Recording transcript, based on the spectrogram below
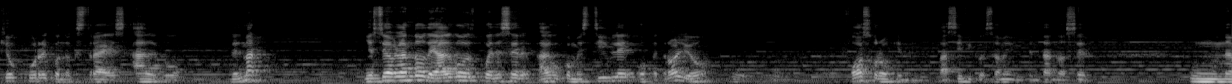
qué ocurre cuando extraes algo del mar. Y estoy hablando de algo, puede ser algo comestible o petróleo o, fósforo, que en el Pacífico estaban intentando hacer una,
